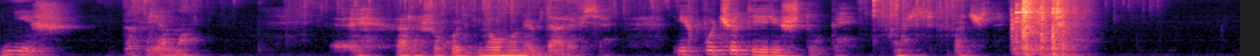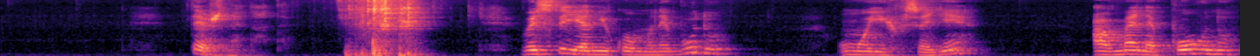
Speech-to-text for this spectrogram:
Ніж. Та прямо. Хорошо, хоч ногу не вдарився. Їх по чотири штуки. Ось, бачите. Теж не треба. Вести я нікому не буду. У моїх все є, а в мене повно.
